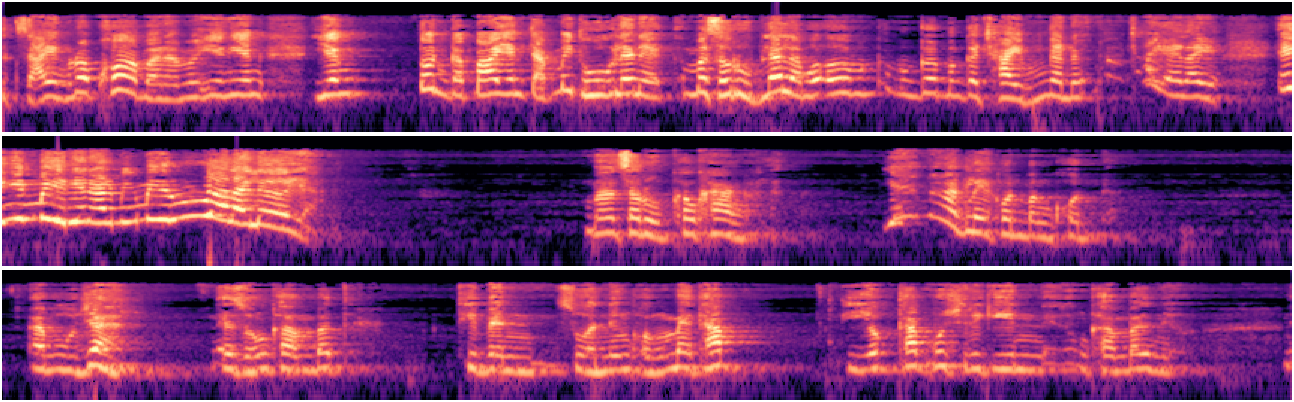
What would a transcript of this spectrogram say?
ศึกษาอย่างรอบคอบนะมันยังยังยัง ต้นกับปลายยังจับไม่ถูกเลยเนี่ยมาสรุปแล้วล่ะว่าเออมันก็มันก็มันก็ใช่เหมือนกันนะใช่อะไร เองยังไม่เรียนอะไรมันไม่รู้อะไรเลยอะมาสรุปเข้าข้างกันแย่มากเลยคนบางคนนะอบูจาในสงครามบัตที่เป็นส่วนหนึ่งของแม่ทัพ ที่ยกทัพมุชริกินในสงครามบัตเนี่ยใน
